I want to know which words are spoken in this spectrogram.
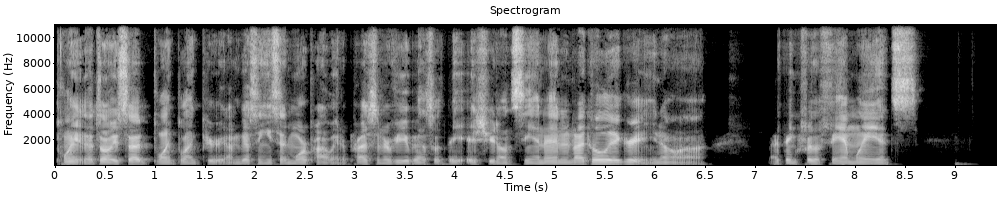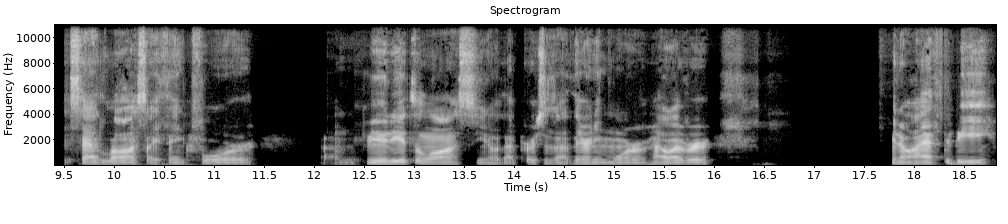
Point. That's all he said. Point blank. Period. I'm guessing he said more probably in a press interview, but that's what they issued on CNN, and I totally agree. You know, uh, I think for the family, it's a sad loss. I think for um, community, it's a loss. You know, that person's not there anymore. However, you know, I have to be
